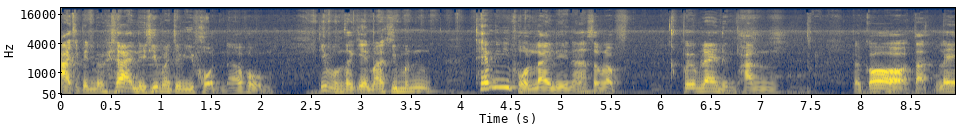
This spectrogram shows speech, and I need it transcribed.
อาจจะเป็นไปไม่ได้เลยที่มันจะมีผลนะครับผม ที่ผมสังเกตมาคือมันแทบไม่มีผลอะไรเลยนะสำหรับเพิ่มแร่หนึ่งพัน แล้วก็ตัดแร่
